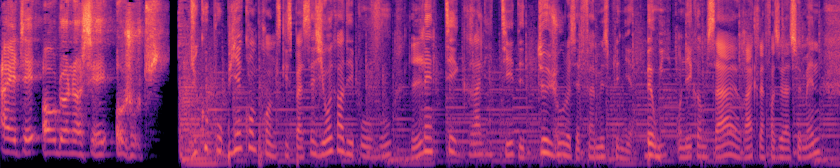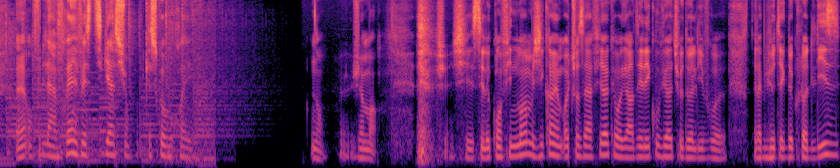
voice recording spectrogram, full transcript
a été ordonnancée aujourd'hui. Du coup, pour bien comprendre ce qui se passait, j'ai regardé pour vous l'intégralité des deux jours de cette fameuse plénière. Ben oui, on est comme ça, RAC, la phase de la semaine, hein, on fait de la vraie investigation. Qu'est-ce que vous croyez? Non, euh, je mens. C'est le confinement, mais j'ai quand même autre chose à faire que regarder les couvertures de livres de la bibliothèque de Claude Lise,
